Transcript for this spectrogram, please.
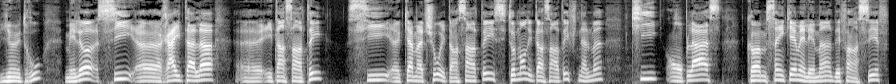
Il y a un trou, Mais là, si euh, Raitala euh, est en santé, si euh, Camacho est en santé, si tout le monde est en santé, finalement, qui on place comme cinquième élément défensif?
